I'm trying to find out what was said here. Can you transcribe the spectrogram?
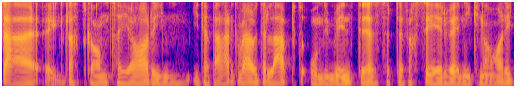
der eigentlich das ganze Jahr in, in den Bergwäldern lebt und im Winter hat er einfach sehr wenig Nahrung.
